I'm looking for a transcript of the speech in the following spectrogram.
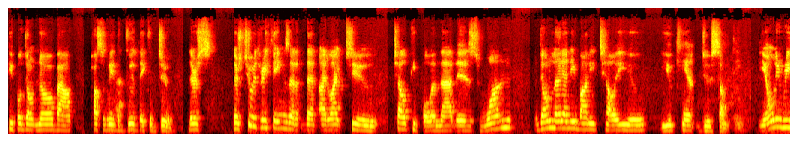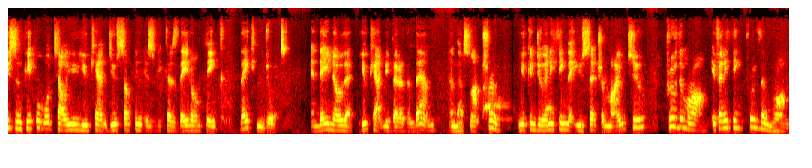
people don't know about possibly the good they could do. There's there's two or three things that that I like to tell people, and that is one, don't let anybody tell you you can't do something. The only reason people will tell you you can't do something is because they don't think they can do it. And they know that you can't be better than them, and that's not true. You can do anything that you set your mind to. Prove them wrong. If anything, prove them wrong.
